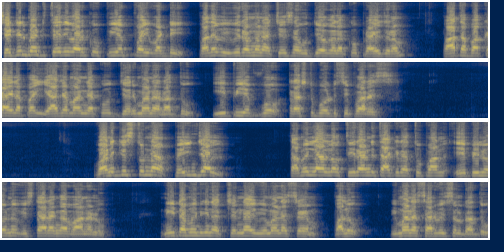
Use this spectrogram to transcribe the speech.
సెటిల్మెంట్ తేదీ వరకు పీఎఫ్పై వడ్డీ పదవి విరమణ చేసిన ఉద్యోగులకు ప్రయోజనం పాత బకాయిలపై యాజమాన్యకు జరిమానా రద్దు ఈపీఎఫ్ఓ ట్రస్ట్ బోర్డు సిఫారసు. వణికిస్తున్న పెయింజల్ తమిళనాడులో తీరాన్ని తాకిన తుఫాన్ ఏపీలోనూ విస్తారంగా వానలు. నీట మునిగిన చెన్నై విమానాశ్రయం పలు విమాన సర్వీసులు రద్దు.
